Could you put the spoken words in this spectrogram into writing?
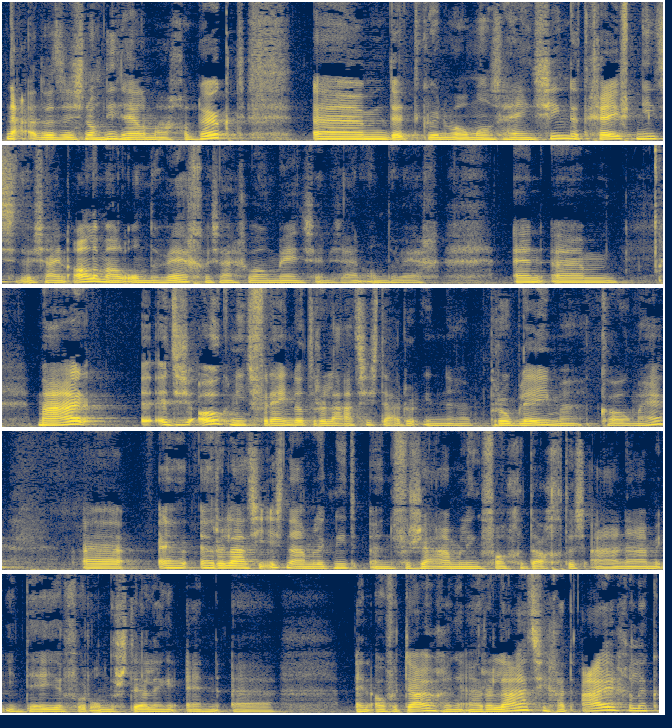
nou, dat is nog niet helemaal gelukt. Um, dat kunnen we om ons heen zien, dat geeft niets. We zijn allemaal onderweg, we zijn gewoon mensen en we zijn onderweg. En, um, maar het is ook niet vreemd dat relaties daardoor in uh, problemen komen. Hè? Uh, een, een, relatie is namelijk niet een verzameling van gedachten, aannamen, ideeën, veronderstellingen en, uh, en overtuigingen. Een relatie gaat eigenlijk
